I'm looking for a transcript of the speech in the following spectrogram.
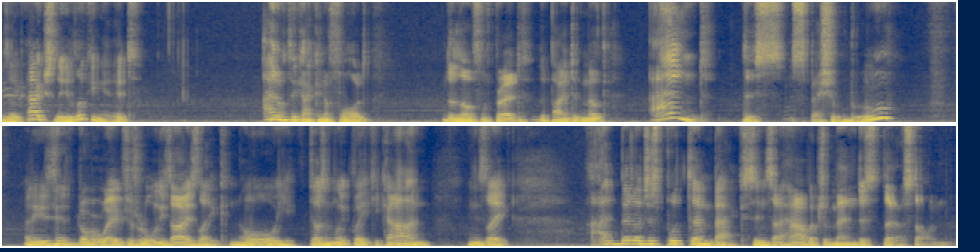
he's like, actually, looking at it, I don't think I can afford the loaf of bread, the pint of milk, and this special brew. And he's Robert Webb's just rolling his eyes like, no, it doesn't look like you can. And he's like, I'd better just put them back since I have a tremendous thirst on.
